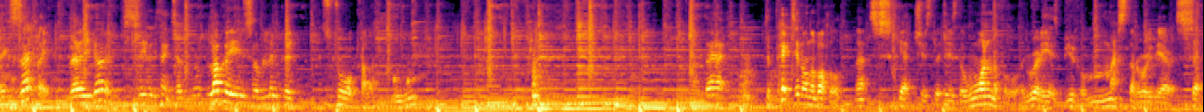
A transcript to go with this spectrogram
Exactly. There you go. See what you think. So lovely, sort of limpid straw color mm-hmm. And there, depicted on the bottle, that sketch is the, is the wonderful. It really is beautiful. Mas Rouvière. It's set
